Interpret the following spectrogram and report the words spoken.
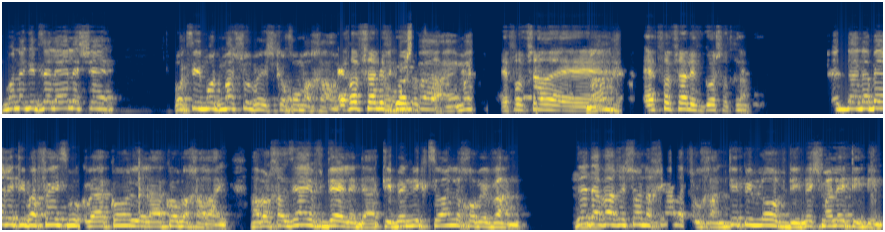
בוא נגיד זה לאלה שרוצים עוד משהו וישכחו מחר. איפה אפשר לפגוש אותך? איפה אפשר, אה? איפה אפשר לפגוש אותך? דבר איתי בפייסבוק והכל, לעקוב אחריי. אבל זה ההבדל לדעתי בין מקצוען לחובבן. זה mm-hmm. דבר ראשון הכי על השולחן, טיפים לא עובדים, יש מלא טיפים,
